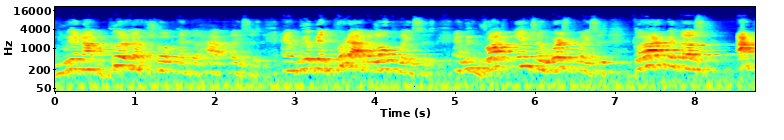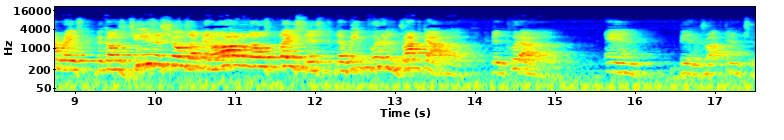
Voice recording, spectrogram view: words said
And we are not good enough to show up at the high places. And we've been put out of the low places. And we've dropped into worse places. God with us operates because Jesus shows up in all of those places that we put and dropped out of been put out of and been dropped into.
